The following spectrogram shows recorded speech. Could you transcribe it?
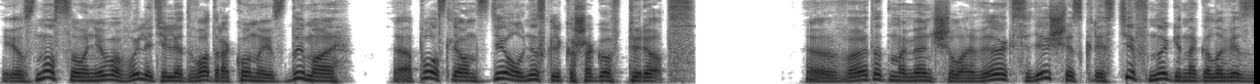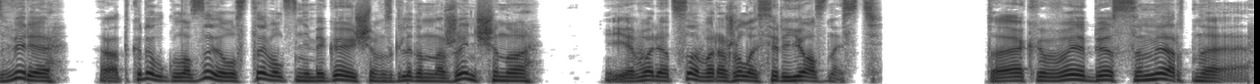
из носа у него вылетели два дракона из дыма, а после он сделал несколько шагов вперед. В этот момент человек, сидящий скрестив ноги на голове зверя, открыл глаза и уставился немигающим взглядом на женщину. Его лицо выражало серьезность. «Так вы бессмертны?»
